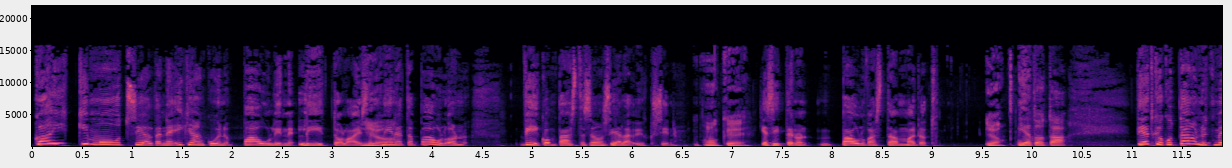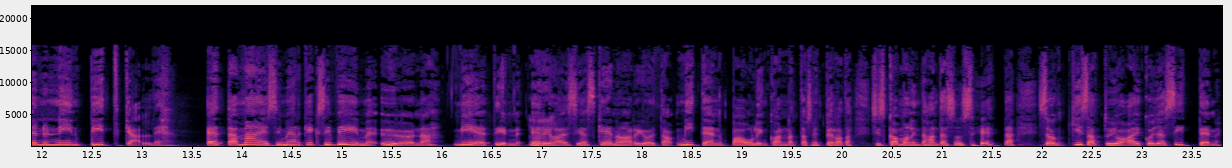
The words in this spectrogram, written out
kaikki muut sieltä, ne ikään kuin Paulin liittolaiset. Joo. Niin, että Paul on, viikon päästä se on siellä yksin. Okei. Ja sitten on Paul vastaan madot. Joo. Ja tota, tiedätkö, kun tämä on nyt mennyt niin pitkälle, että mä esimerkiksi viime yönä mietin mm. erilaisia skenaarioita, miten Paulin kannattaisi nyt pelata. Siis kamalintahan tässä on se, että se on kisattu jo aikoja sitten,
